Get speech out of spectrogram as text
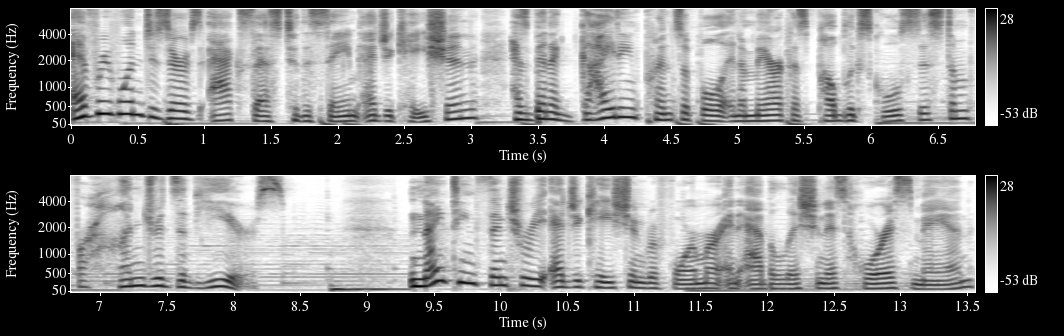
Everyone deserves access to the same education has been a guiding principle in America's public school system for hundreds of years. 19th century education reformer and abolitionist Horace Mann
